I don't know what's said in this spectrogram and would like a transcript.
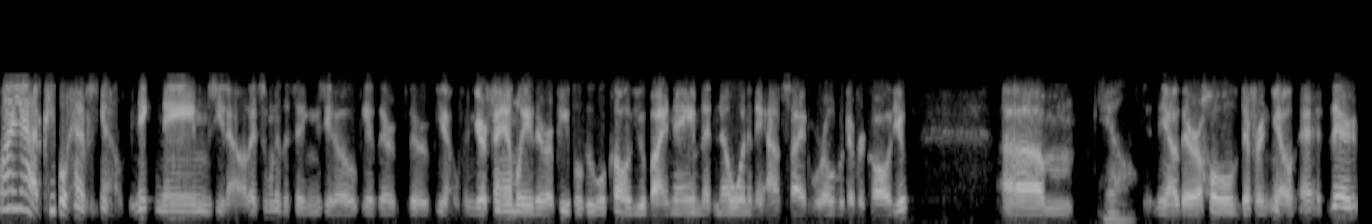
well yeah people have you know nicknames you know that's one of the things you know they're they're you know in your family there are people who will call you by name that no one in the outside world would ever call you um yeah. you know they're a whole different you know uh, they're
